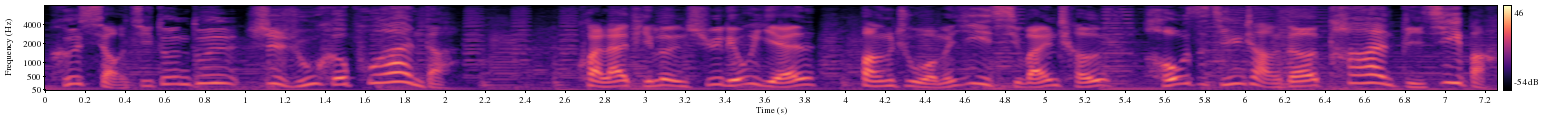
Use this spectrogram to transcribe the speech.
和小鸡墩墩是如何破案的？快来评论区留言，帮助我们一起完成猴子警长的探案笔记吧！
